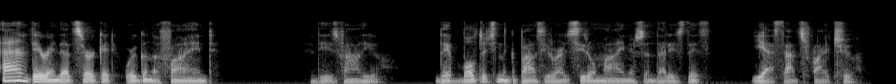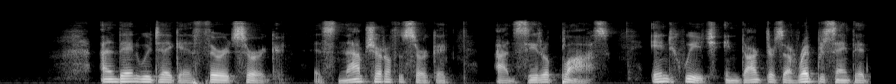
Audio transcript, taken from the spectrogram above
and there in that circuit we're going to find this value, the voltage in the capacitor at 0 minus, and that is this. Yes, that's right too. And then we take a third circuit, a snapshot of the circuit at 0 plus, in which inductors are represented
